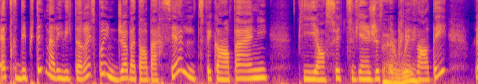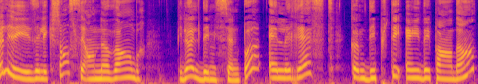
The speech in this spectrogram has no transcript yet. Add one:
être député de Marie-Victorin, c'est pas une job à temps partiel. Tu fais campagne, puis ensuite tu viens juste ben te oui. présenter. Là, les élections, c'est en novembre. Puis là, elle démissionne pas, elle reste comme députée indépendante,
